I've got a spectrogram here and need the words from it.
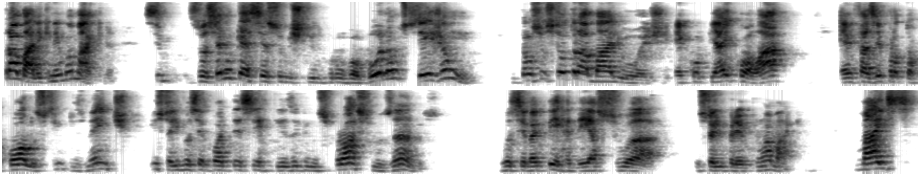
trabalha que nem uma máquina. Se, se você não quer ser substituído por um robô, não seja um. Então, se o seu trabalho hoje é copiar e colar, é fazer protocolos simplesmente, isso aí você pode ter certeza que nos próximos anos você vai perder a sua, o seu emprego para uma máquina. Mas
